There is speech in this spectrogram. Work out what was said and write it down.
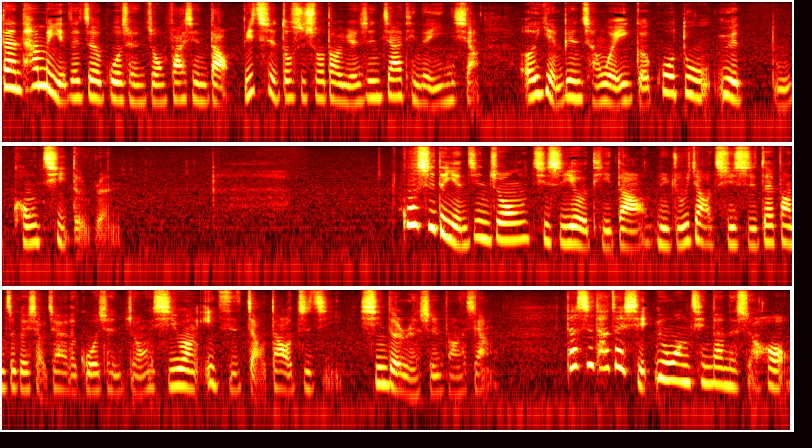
但他们也在这个过程中发现到彼此都是受到原生家庭的影响而演变成为一个过度阅读空气的人。故事的演进中，其实也有提到，女主角其实在放这个小假的过程中，希望一直找到自己新的人生方向。但是她在写愿望清单的时候，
